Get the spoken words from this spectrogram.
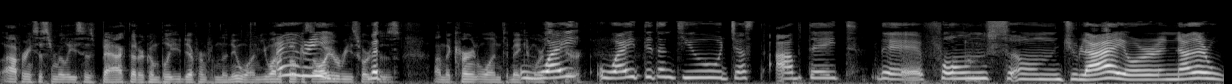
operating system releases back that are completely different from the new one. You want to I focus agree, all your resources on the current one to make it more why secure. why didn't you just update the phones on July or another?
